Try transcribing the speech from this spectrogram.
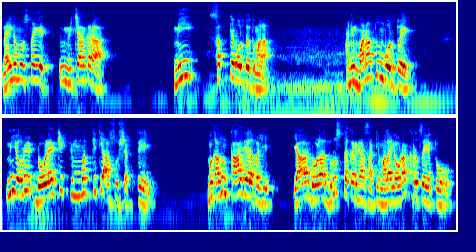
नाही ना मोजता येत. तुम्ही विचार करा. मी सत्य बोलतोय तुम्हाला. आणि मनातून बोलतोय. मी एवढे डोळ्याची किंमत किती असू शकते? मग अजून काय द्यायला पाहिजे? या डोळा दुरुस्त करण्यासाठी मला एवढा खर्च येतो.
